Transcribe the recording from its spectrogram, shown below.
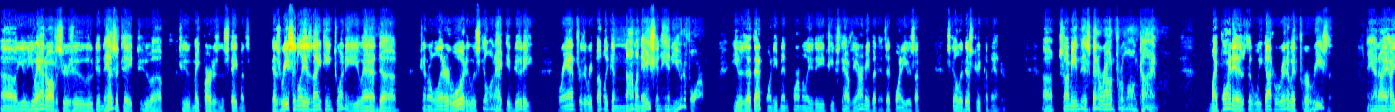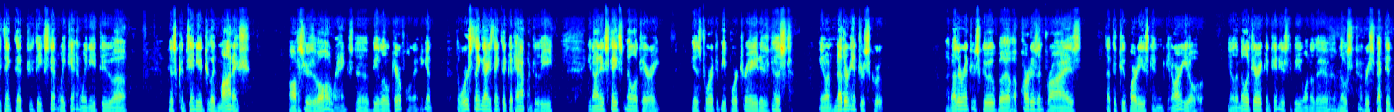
uh, you you had officers who didn't hesitate to uh, to make partisan statements. As recently as 1920, you had uh, General Leonard Wood, who was still on active duty, ran for the Republican nomination in uniform. He was at that point, he'd been formerly the chief of staff of the army, but at that point he was a, still a district commander. Uh, so, I mean, it's been around for a long time. My point is that we got rid of it for a reason. And I, I think that to the extent we can, we need to uh, just continue to admonish officers of all ranks to be a little careful. And again, the worst thing that I think that could happen to the United States military is for it to be portrayed as just, you know, another interest group, another interest group, uh, a partisan prize that the two parties can can argue over. You know, the military continues to be one of the most respected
